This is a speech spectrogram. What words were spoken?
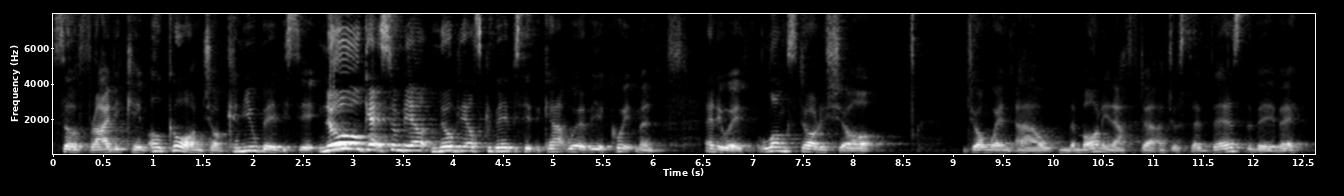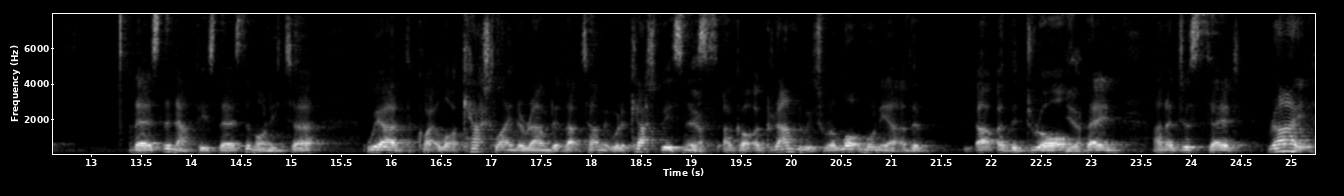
So Friday came. Oh, go on, John. Can you babysit? No, get somebody else. Nobody else can babysit. They can't work the equipment. Anyway, long story short, John went out, and the morning after, I just said, "There's the baby, there's the nappies, there's the monitor." We had quite a lot of cash lying around at that time. It were a cash business. I got a grand, which were a lot of money out of the out of the draw Yeah. then, and I just said, "Right,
